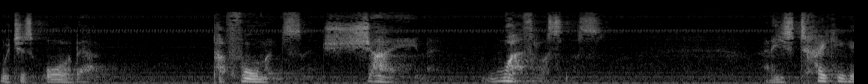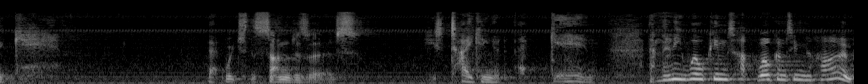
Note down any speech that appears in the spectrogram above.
which is all about performance and shame and worthlessness. And he's taking again that which the Son deserves. He's taking it again. And then he welcomes, welcomes him home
